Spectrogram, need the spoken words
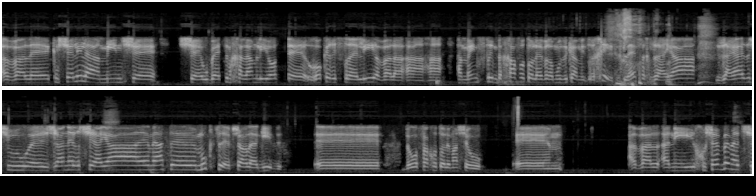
אבל uh, קשה לי להאמין ש, שהוא בעצם חלם להיות uh, רוקר ישראלי, אבל ה- ה- ה- המיינסטרים דחף אותו לעבר המוזיקה המזרחית. להפך, זה היה, זה היה איזשהו uh, ז'אנר שהיה uh, מעט uh, מוקצה, אפשר להגיד. Uh, והוא הפך אותו למה שהוא. Uh, אבל אני חושב באמת ש...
